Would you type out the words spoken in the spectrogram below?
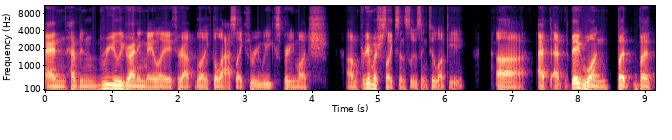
and have been really grinding melee throughout like the last like three weeks pretty much um pretty much like since losing to lucky uh at at the big one but but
